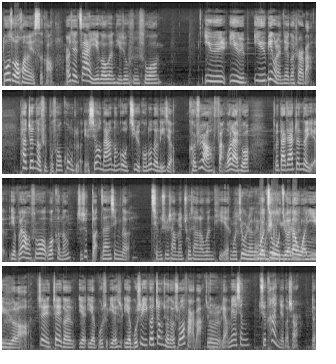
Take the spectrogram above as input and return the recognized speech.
多做换位思考。而且再一个问题就是说，抑郁、抑郁、抑郁病人这个事儿吧，他真的是不受控制的。也希望大家能够给予更多的理解。可是啊，反过来说，就大家真的也也不要说我可能只是短暂性的情绪上面出现了问题，我就认为我就觉得我抑嗯郁了。这这个也也不是也是也不是一个正确的说法吧，就是两面性去看这个事儿。对，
